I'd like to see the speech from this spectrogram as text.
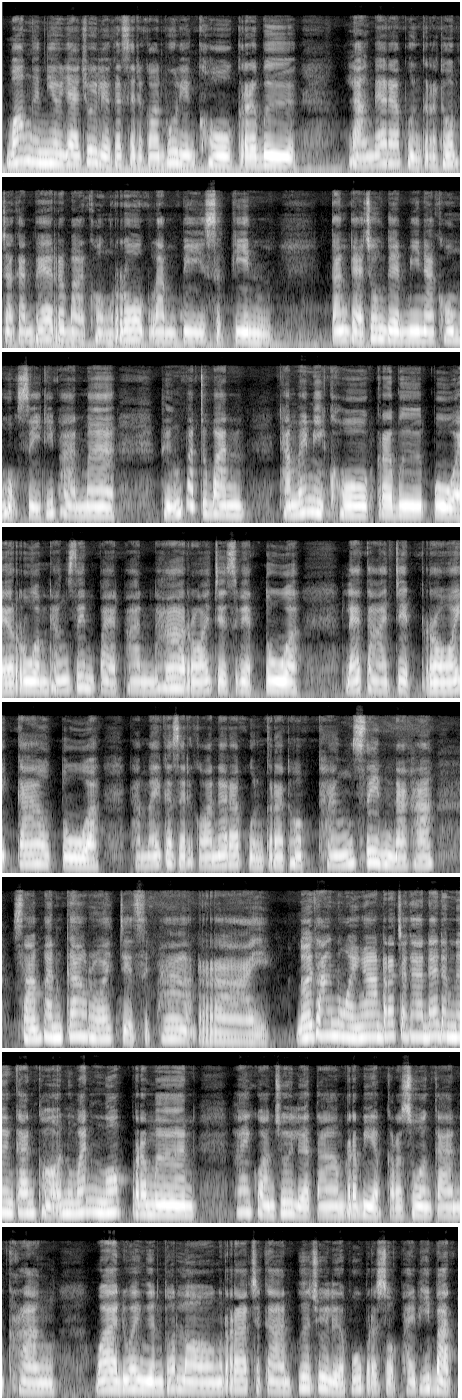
มอบเงินเยียวยาช่วยเหลือเกษตรกรผู้เลี้ยงโคกระบือ หลังได้รับผลกระทบจากการแพร่ระบาดของโรคลำปีสกิน ตั้งแต่ช่วงเดือนมีนาคม 64 ที่ผ่านมา ถึงปัจจุบัน ทำให้มีโคกระบือป่วยรวมทั้งสิ้น 8,571 ตัว และตาย 709 ตัวทำให้เกษตรกรได้รับผลกระทบทั้งสิ้นนะคะ 3,975 ราย โดยทางหน่วยงานราชการได้ดำเนินการขออนุมัติงบประมาณ ให้ความช่วยเหลือตามระเบียบกระทรวงการคลัง ว่าด้วยเงินทดลองราชการเพื่อช่วยเหลือผู้ประสบภัยพิบัติ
